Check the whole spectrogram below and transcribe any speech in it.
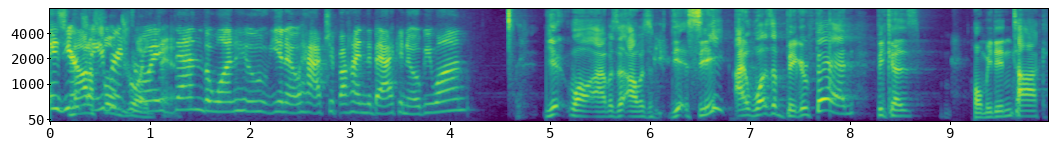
Is your Not favorite droid droid then the one who you know hatchet behind the back in Obi Wan? Yeah, well, I was, I was, yeah, see, I was a bigger fan because homie didn't talk.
